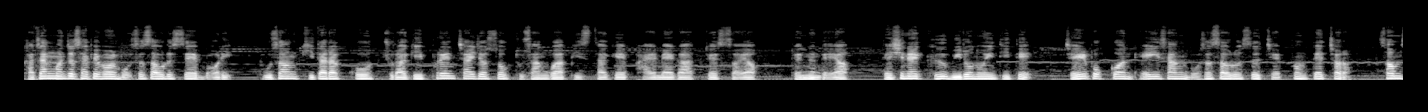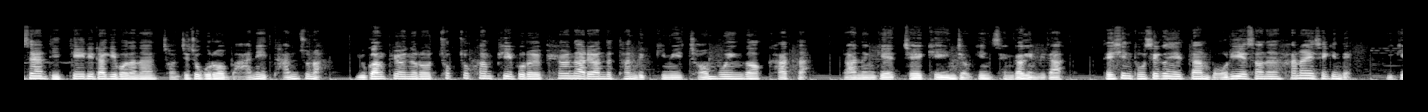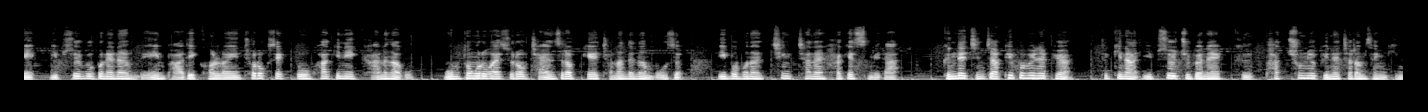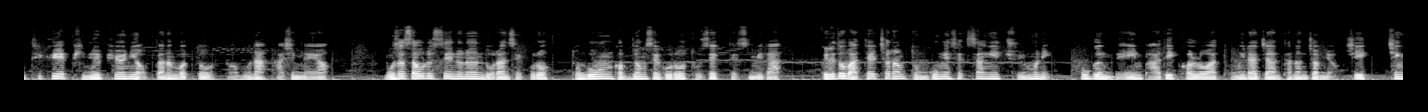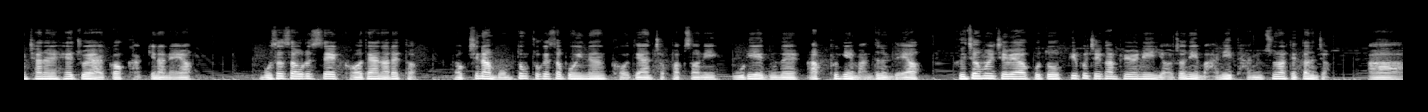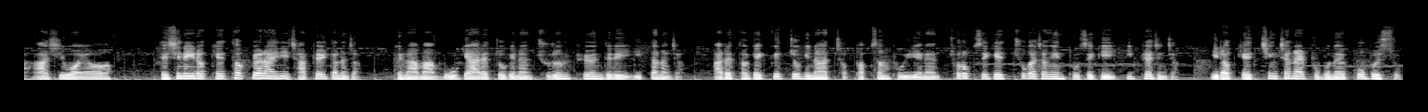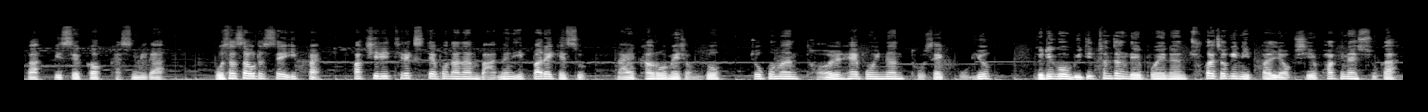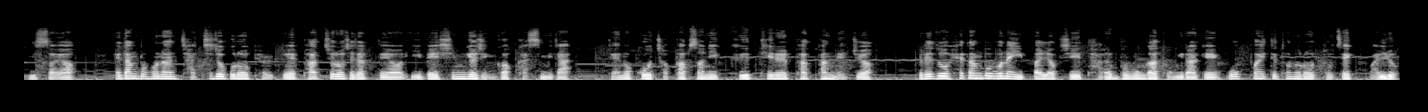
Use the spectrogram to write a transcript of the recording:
가장 먼저 살펴볼 모사사우루스의 머리. 우선 기다랗고 주라기 프랜차이저 속 두상과 비슷하게 발매가 됐어요. 됐는데요. 대신에 그 위로 놓인 디테일, 제일 복권 A상 모사사우루스 제품 때처럼 섬세한 디테일이라기보다는 전체적으로 많이 단순화, 유광 표현으로 촉촉한 피부를 표현하려 한 듯한 느낌이 전부인 것 같다. 라는 게 제 개인적인 생각입니다. 대신 도색은 일단 머리에서는 하나의 색인데 이게 입술 부분에는 메인 바디 컬러인 초록색도 확인이 가능하고 몸통으로 갈수록 자연스럽게 전환되는 모습 이 부분은 칭찬을 하겠습니다. 근데 진짜 피부 비늘 표현 특히나 입술 주변에 그 파충류 비늘처럼 생긴 특유의 비늘 표현이 없다는 것도 너무나 아쉽네요. 모사사우루스의 눈은 노란색으로 동공은 검정색으로 도색됐습니다. 그래도 마텔처럼 동공의 색상이 줄무늬 혹은 메인 바디 컬러와 동일하지 않다는 점 역시 칭찬을 해줘야 할 것 같긴 하네요. 모사사우루스의 거대한 아래턱, 역시나 몸통 쪽에서 보이는 거대한 접합선이 우리의 눈을 아프게 만드는데요. 그 점을 제외하고도 피부 질감 표현이 여전히 많이 단순화됐다는 점. 아, 아쉬워요. 대신에 이렇게 턱뼈 라인이 잡혀 있다는 점. 그나마 목의 아래쪽에는 주름 표현들이 있다는 점. 아래턱의 끝쪽이나 접합선 부위에는 초록색의 추가적인 도색이 입혀진 점. 이렇게 칭찬할 부분을 꼽을 수가 있을 것 같습니다. 모사사우루스의 이빨, 확실히 티렉스 때보다는 많은 이빨의 개수, 날카로움의 정도, 조금은 덜 해 보이는 도색 오류, 그리고 위뒷 천장 내부에는 추가적인 이빨 역시 확인할 수가 있어요. 해당 부분은 자체적으로 별도의 파츠로 제작되어 입에 심겨진 것 같습니다. 대놓고 접합선이 그 티를 팍팍 내죠. 그래도 해당 부분의 이빨 역시 다른 부분과 동일하게 오프화이트 톤으로 도색 완료.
